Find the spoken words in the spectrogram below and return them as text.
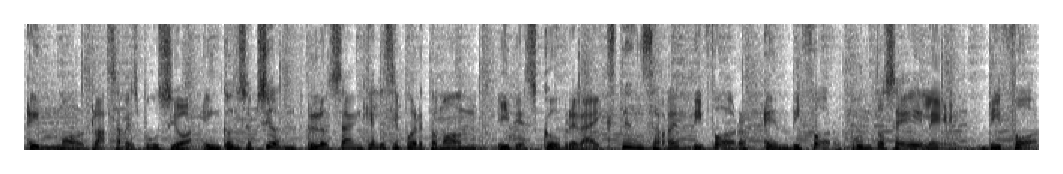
en Mall Plaza Vespucio, en Concepción, Los Ángeles y Puerto Montt. Y descubre la extensa red Difor en difor.cl. Difor,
